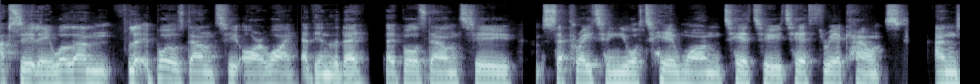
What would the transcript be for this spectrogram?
absolutely. Well, um, look, it boils down to ROI at the end of the day. It boils down to separating your tier one, tier two, tier three accounts and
